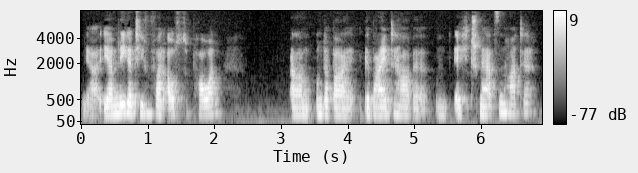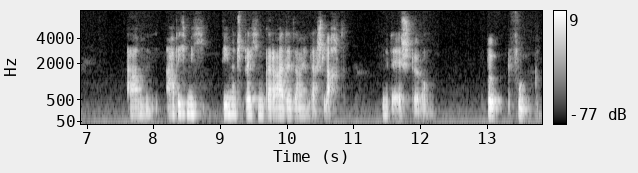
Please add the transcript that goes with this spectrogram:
ja, eher im negativen Fall auszupowern ähm, und dabei geweint habe und echt Schmerzen hatte, ähm, habe ich mich dementsprechend gerade da in der Schlacht mit der Essstörung befunden.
